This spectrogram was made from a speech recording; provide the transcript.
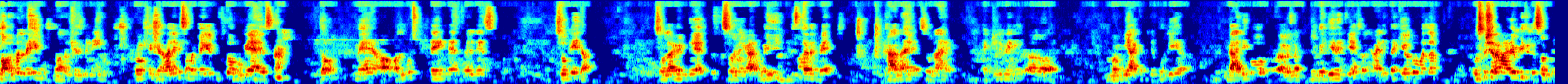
नॉर्मल नहीं हूँ नॉर्मल फ़ेज़ में नहीं हूँ। तो फिर घर वाले भी समझ में गए कुछ तो हो गया है इसका। तो मैं almost ten days twelve days so था। सोलह घंटे सोने का वही बिस्तर पे खाना है सोना है। एक्चुअली मेरी मम्मी आके मुझे बोली गाली को मतलब जो गद्दी रहती है सोने वाली तकियों को मतलब उसको शर्म आ रही होगी तुझे सो के।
